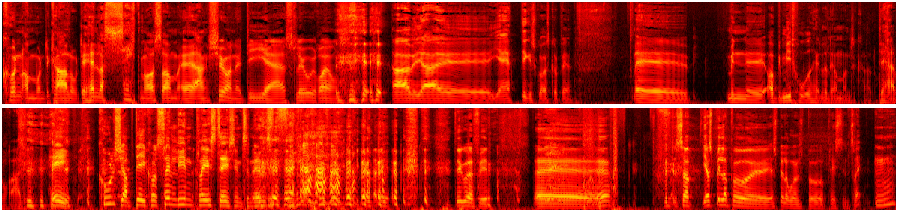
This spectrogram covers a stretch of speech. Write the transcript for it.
kun om Monte Carlo. Det handler satme også om, at arrangørerne, de er sløve i røven. ah, men jeg, øh, ja, det kan sgu også godt være. Øh, men øh, op i mit hoved handler det om Monte Carlo. Det har du ret i. Hey, Coolshop.dk, send lige en Playstation til Niels. det kunne være fedt. øh, men, så jeg spiller på øh, jeg spiller Worms på PlayStation 3. mm.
